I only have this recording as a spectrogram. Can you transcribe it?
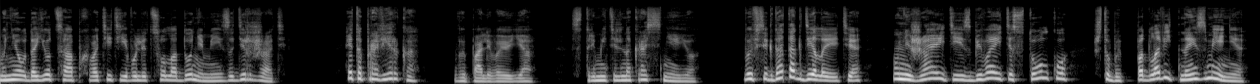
Мне удается обхватить его лицо ладонями и задержать. «Это проверка», — выпаливаю я. Стремительно краснею. «Вы всегда так делаете? Унижаете и избиваете с толку, чтобы подловить на измене?»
